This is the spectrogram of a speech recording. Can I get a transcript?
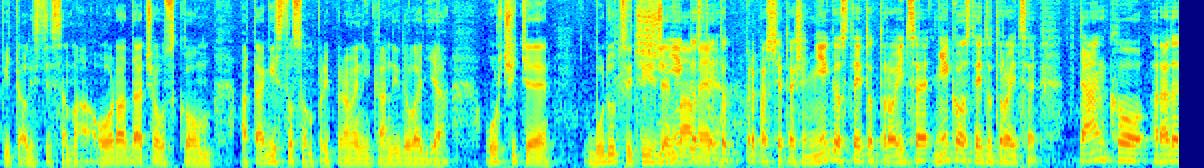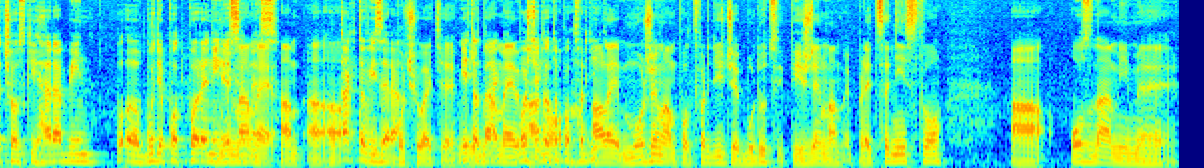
pýtali ste sa ma o Radačovskom a takisto som pripravený kandidovať ja. Určite budúci týždeň niekto máme... Z tejto, prepačte, takže niekto z tejto trojice, niekoho z tejto trojice, Danko, Radačovský, Harabin e, bude podporený my SNS. Máme, a, a, a, tak to vyzerá. Počúvajte, Je to máme, tak? Môžete áno, toto potvrdiť? Ale môžem vám potvrdiť, že budúci týždeň máme predsedníctvo a oznámime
